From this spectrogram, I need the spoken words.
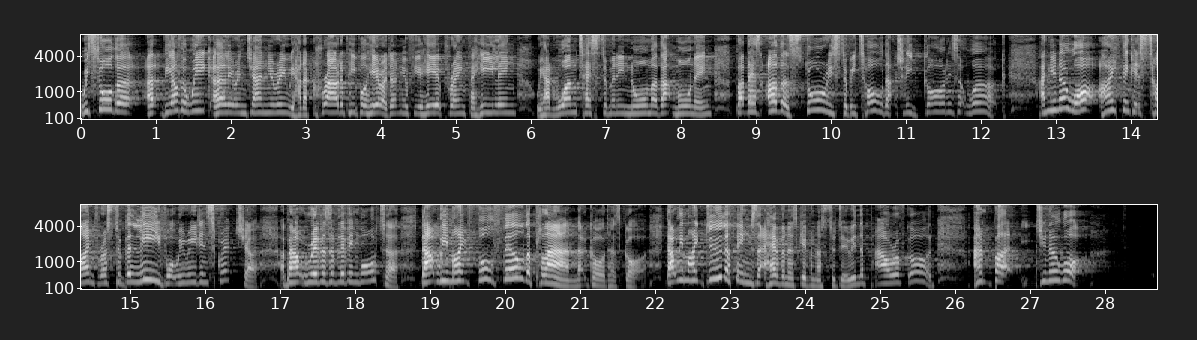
We saw the, uh, the other week, earlier in January, we had a crowd of people here. I don't know if you're here praying for healing. We had one testimony, Norma, that morning. But there's other stories to be told. Actually, God is at work. And you know what? I think it's time for us to believe what we read in Scripture about rivers of living water, that we might fulfill the plan that God has got, that we might do the things that heaven has given us to do in the power of God. And, but do you know what?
